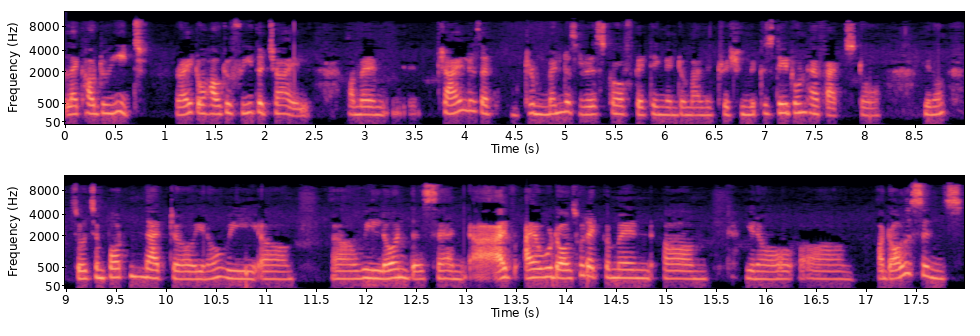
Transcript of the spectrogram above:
like how to eat, right? Or how to feed the child. I mean, child is at tremendous risk of getting into malnutrition because they don't have fat store, you know. So it's important that uh, you know we uh, uh, we learn this, and I I would also recommend um, you know um, adolescents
